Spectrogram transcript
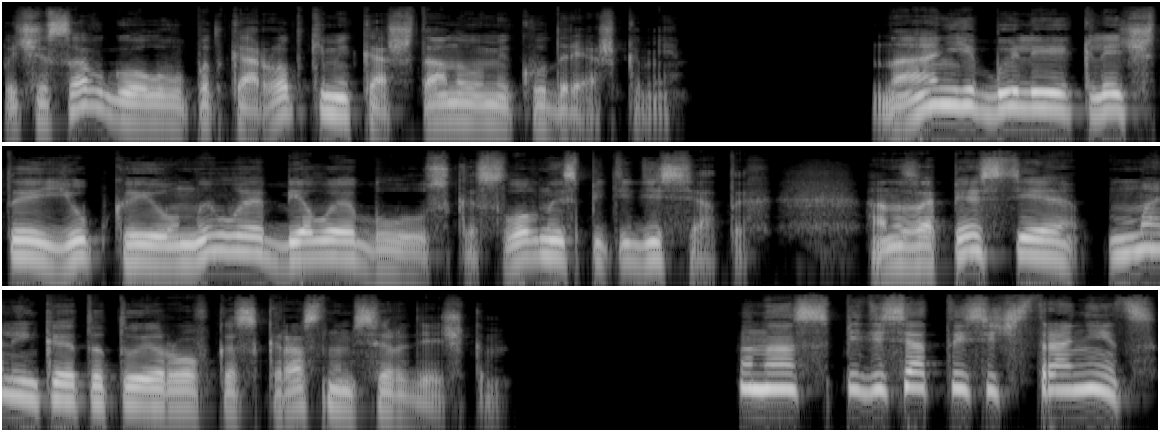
почесав голову под короткими каштановыми кудряшками. На Анье были клетчатая юбка и унылая белая блузка, словно из пятидесятых, а на запястье маленькая татуировка с красным сердечком. «У нас пятьдесят тысяч страниц»,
